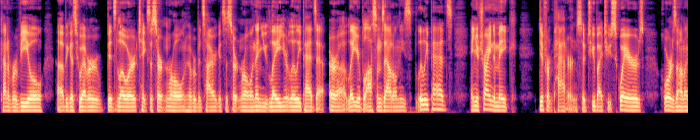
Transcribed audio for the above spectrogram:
kind of reveal uh, because whoever bids lower takes a certain role and whoever bids higher gets a certain role. And then you lay your lily pads out or uh, lay your blossoms out on these lily pads and you're trying to make different patterns. So two by two squares horizontal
